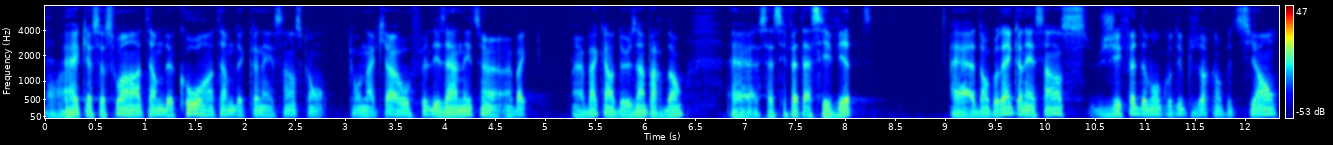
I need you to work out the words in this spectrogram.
Ouais. euh, que ce soit en termes de cours, en termes de connaissances qu'on acquiert au fil des années. Tu sais, un, un bac, un bac en deux ans, pardon, ça s'est fait assez vite. Euh, donc, autant de connaissances, j'ai fait de mon côté plusieurs compétitions,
